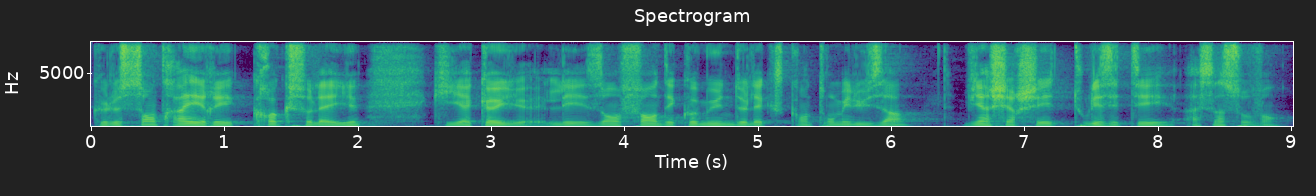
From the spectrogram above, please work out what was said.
que le centre aéré Croque-Soleil, qui accueille les enfants des communes de l'ex-canton Mélusa, vient chercher tous les étés à Saint-Sauvant.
